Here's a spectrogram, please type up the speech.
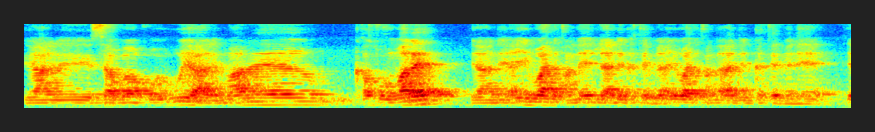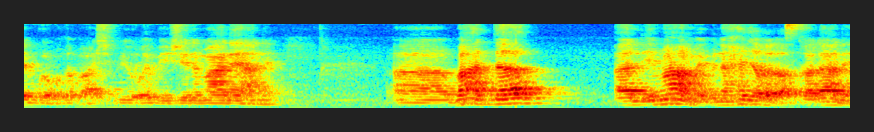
يعني سبقوا يعني قطو مرة يعني أي واحد قال إلا عليه كتب أي واحد قال كتب من يبقى رتبة شبيه وهي يجينا معنا يعني. آه بعد الإمام ابن حجر الأسقلاني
